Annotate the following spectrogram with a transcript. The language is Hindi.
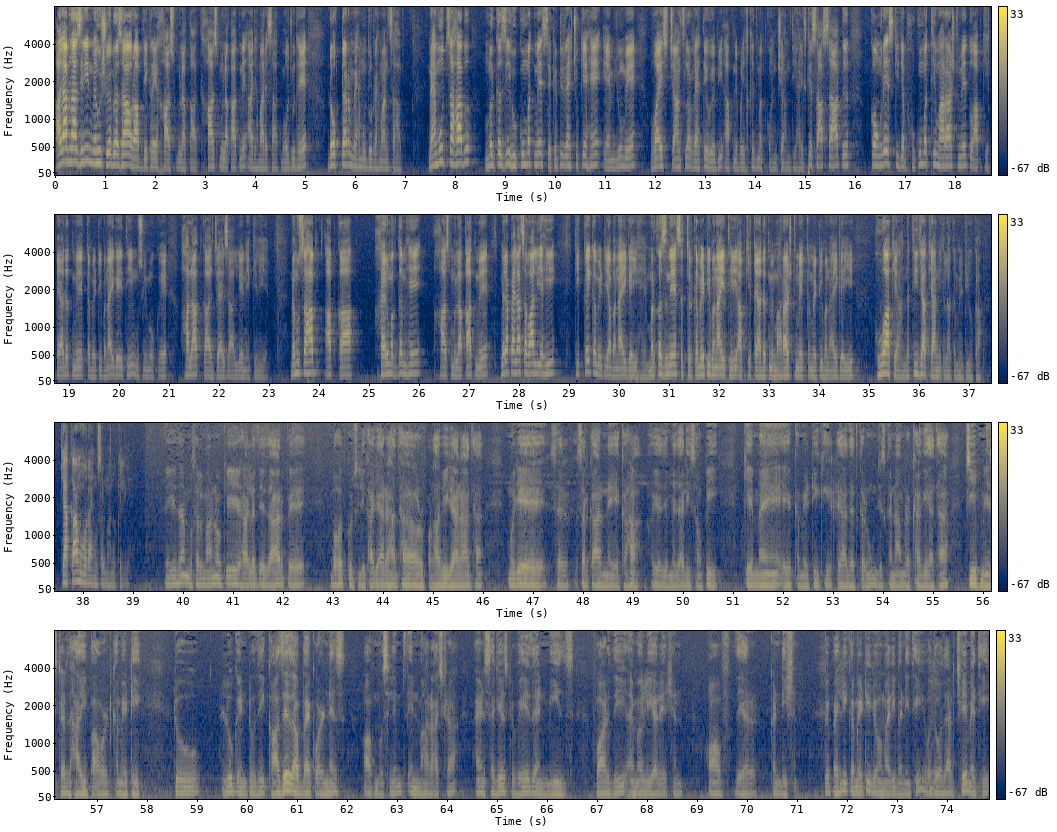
आदाब नाजरीन, मैं हूँ शुएब रजा और आप देख रहे हैं खास मुलाकात। खास मुलाकात में आज हमारे साथ मौजूद है डॉक्टर महमूदुर साहब। महमूद साहब मरकज़ी हुकूमत में सेक्रेटरी रह चुके हैं एम यू में वाइस चांसलर रहते हुए भी आपने बड़ी खिदमत को अंजाम दिया है। इसके साथ साथ कांग्रेस की जब हुकूमत थी महाराष्ट्र में तो आपकी क़्यादत में कमेटी बनाई गई थी मुस्लिमों के हालात का जायज़ा लेने के लिए। महमूद साहब, आपका खैर मकदम है, ख़ास मुलाकात में। मेरा पहला सवाल यही कि कई कमेटियाँ बनाई गई हैं। मरकज़ ने सच्चर कमेटी बनाई थी आपकी क़्यादत में महाराष्ट्र में कमेटी बनाई गई। हुआ क्या? नतीजा क्या निकला कमेटियों का? क्या काम हो रहा है मुसलमानों के लिए? ये था मुसलमानों की हालत ज़ार पे बहुत कुछ लिखा जा रहा था और पढ़ा भी जा रहा था। मुझे सर, सरकार ने ये कहा और ये ज़िम्मेदारी सौंपी कि मैं एक कमेटी की क़्यादत करूँ जिसका नाम रखा गया था chief minister high powered committee. To look into the causes of backwardness of Muslims in Maharashtra and suggest ways and means for the amelioration of their condition. पहली कमेटी जो हमारी बनी थी वो 2006 में थी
